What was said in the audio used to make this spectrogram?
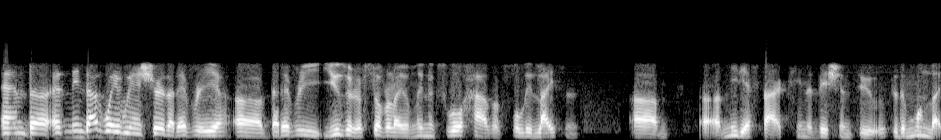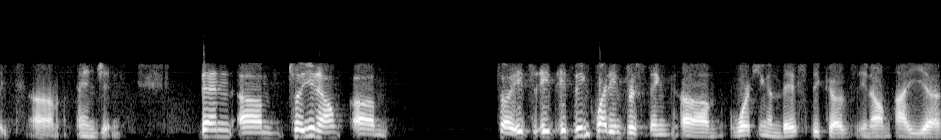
And uh, and in that way, we ensure that every uh, that every user of Silverlight on Linux will have a fully licensed um, uh, media stack in addition to to the Moonlight um, engine. Then, um, so you know, um, so it's it, it's been quite interesting um, working on this because you know I uh,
